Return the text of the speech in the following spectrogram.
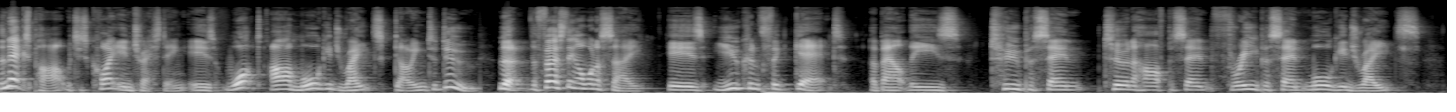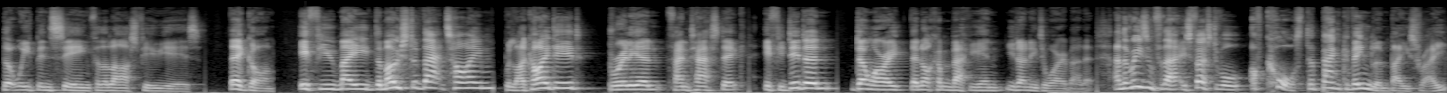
The next part, which is quite interesting, is what are mortgage rates going to do? Look, the first thing I want to say is you can forget about these 2%, 2.5%, 3% mortgage rates that we've been seeing for the last few years. They're gone. If you made the most of that time, like I did, brilliant, fantastic. If you didn't, don't worry, they're not coming back again. You don't need to worry about it. And the reason for that is, first of all, of course, the Bank of England base rate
